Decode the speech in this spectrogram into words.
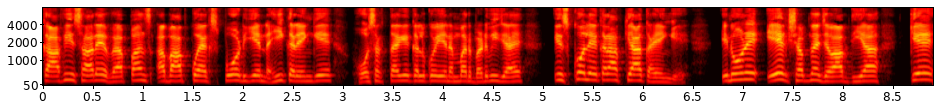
काफ़ी सारे वेपन्स अब आपको एक्सपोर्ट ये नहीं करेंगे, हो सकता है कि कल को ये नंबर बढ़ भी जाए, इसको लेकर आप क्या कहेंगे? इन्होंने एक शब्द में जवाब दिया कि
